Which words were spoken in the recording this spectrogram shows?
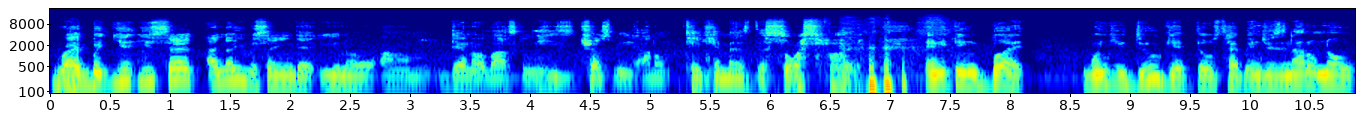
Right, but you you said I know you were saying that you know um, Dan Orlovsky. He's trust me, I don't take him as the source for anything. But when you do get those type of injuries, and I don't know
